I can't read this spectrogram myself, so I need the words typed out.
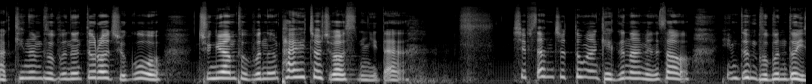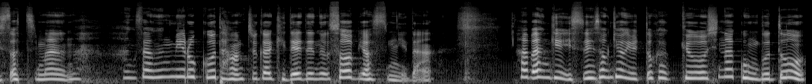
막히는 부분은 뚫어주고 중요한 부분은 파헤쳐 주었습니다. 13주 동안 개근하면서 힘든 부분도 있었지만 항상 흥미롭고 다음 주가 기대되는 수업이었습니다. 하반기에 있을 성경 일독학교 신학 공부도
